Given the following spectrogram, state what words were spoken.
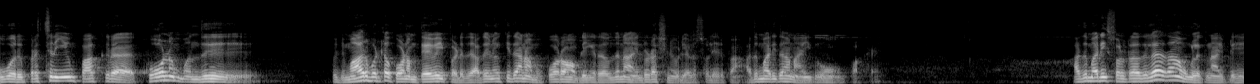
ஒவ்வொரு பிரச்சனையும் பார்க்குற கோணம் வந்து கொஞ்சம் மாறுபட்ட கோணம் தேவைப்படுது. அதை நோக்கி தான் நம்ம போகிறோம் அப்படிங்கிறத வந்து நான் இன்ட்ரொடக்ஷன் வீடியோவில் சொல்லியிருப்பேன். அது மாதிரி தான் நான் இதுவும் பார்க்குறேன். அது மாதிரி சொல்கிறதுல தான் உங்களுக்கு நான் இப்படி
